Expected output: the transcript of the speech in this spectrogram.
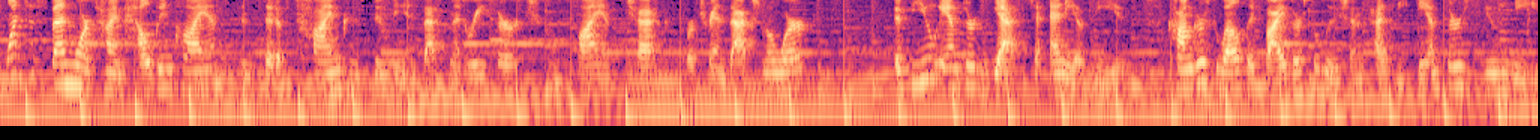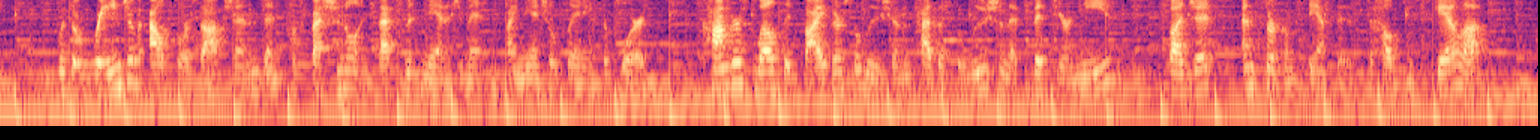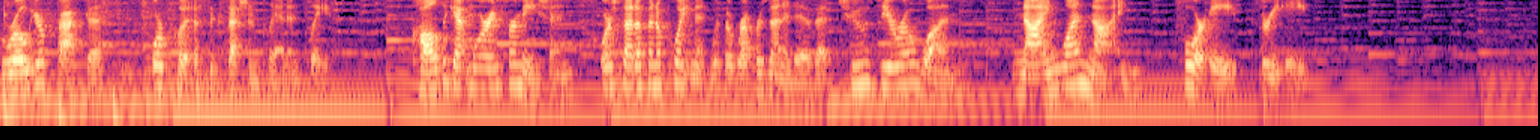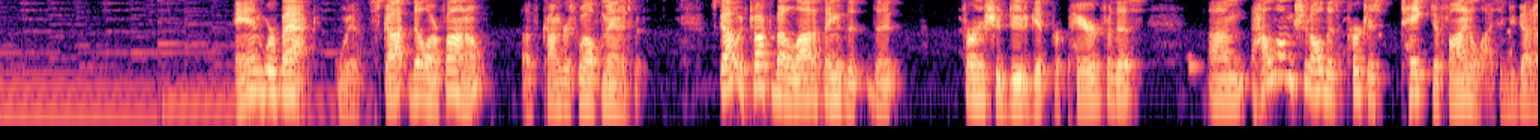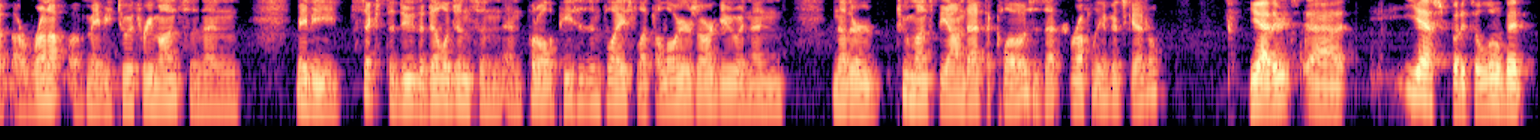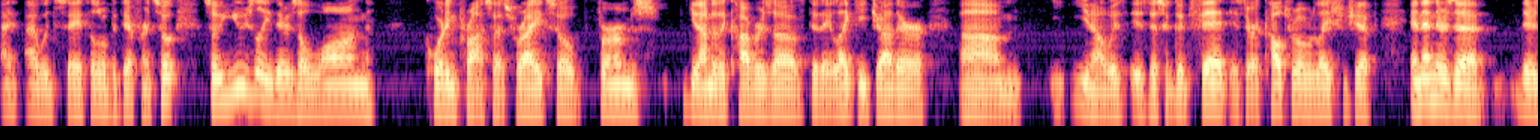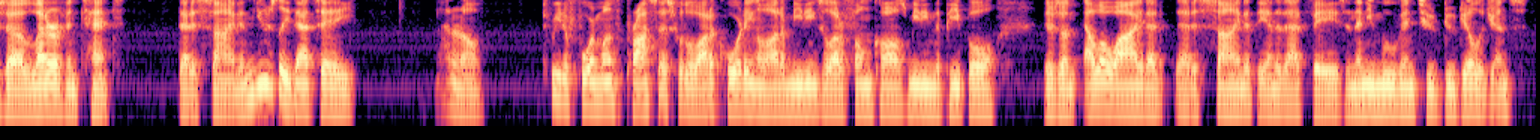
Want to spend more time helping clients instead of time consuming investment research, compliance checks, or transactional work? If you answered yes to any of these, Congress Wealth Advisor Solutions has the answers you need. With a range of outsource options and professional investment management and financial planning support, Congress Wealth Advisor Solutions has a solution that fits your needs, budget, and circumstances to help you scale up, grow your practice, or put a succession plan in place. Call to get more information or set up an appointment with a representative at 201 919 4838. And we're back with Scott Dell'Orfano of Congress Wealth Management. Scott, we've talked about a lot of things that, that firms should do to get prepared for this. Um, how long should all this purchase take to finalize? If you've got a, a run up of maybe two or three months and then maybe six to do the diligence and, and put all the pieces in place, let the lawyers argue, and then another two months beyond that to close. Is that roughly a good schedule? Yeah, there's uh, yes, but it's a little bit. I, I, would say it's a little bit different. So so usually there's a long courting process, right? So firms get under the covers of do they like each other. Um, you know, is is this a good fit? Is there a cultural relationship? And then there's a there's a letter of intent that is signed, and usually that's a I don't know three to four month process with a lot of courting, a lot of meetings, a lot of phone calls, meeting the people. There's an LOI that that is signed at the end of that phase, and then you move into due diligence.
